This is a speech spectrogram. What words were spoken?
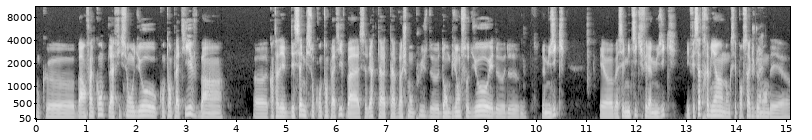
Donc, euh, bah, en fin de compte, la fiction audio contemplative, ben, euh, quand tu as des, des scènes qui sont contemplatives, bah, ça veut dire que tu as, vachement plus de- d'ambiance audio et de, de, de musique. Et euh, bah, c'est Mitty qui fait la musique. Il fait ça très bien, donc c'est pour ça que je Ouais. demandais. euh,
